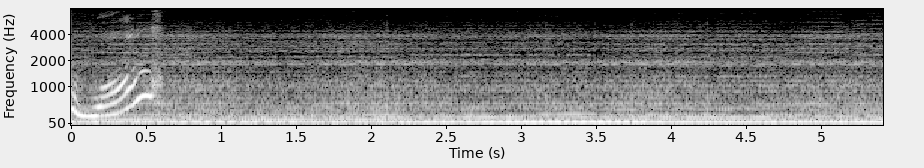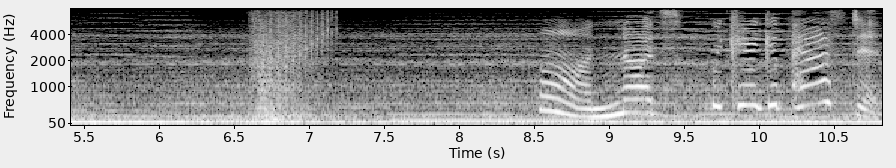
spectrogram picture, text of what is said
A wall? Aw, nuts. We can't get past it.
